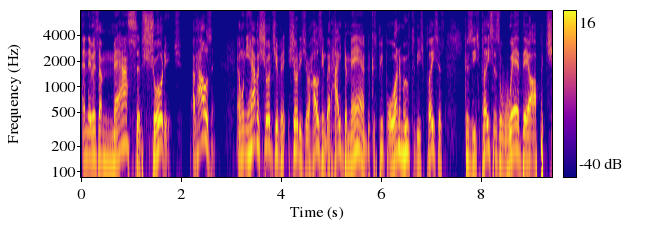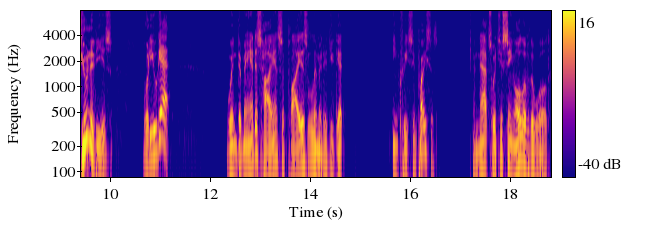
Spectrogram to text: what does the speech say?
And there is a massive shortage of housing. And when you have a shortage of, shortage of housing, but high demand because people want to move to these places because these places are where there are opportunities, what do you get? When demand is high and supply is limited, you get increasing prices. And that's what you're seeing all over the world,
